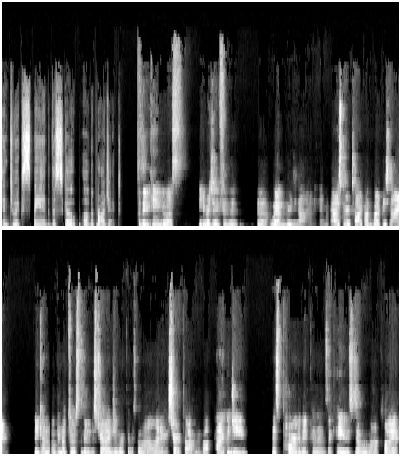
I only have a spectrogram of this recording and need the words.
and to expand the scope of the project. So they came to us originally for the, the web redesign. And as we were talking about web design, they kind of opened up to us a bit of the strategy work that was going on. And we started talking about packaging as part of it because I was like, hey, this is how we want to apply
